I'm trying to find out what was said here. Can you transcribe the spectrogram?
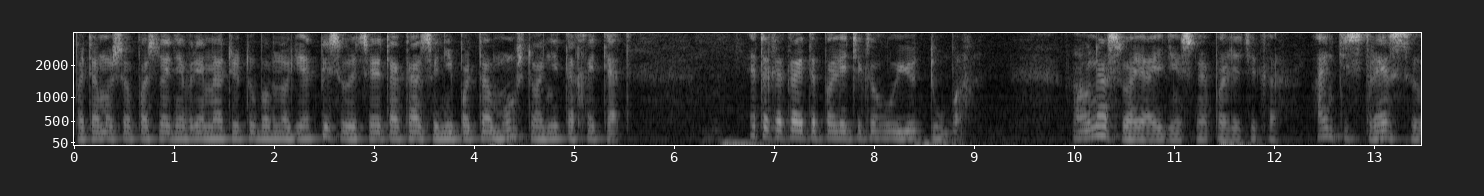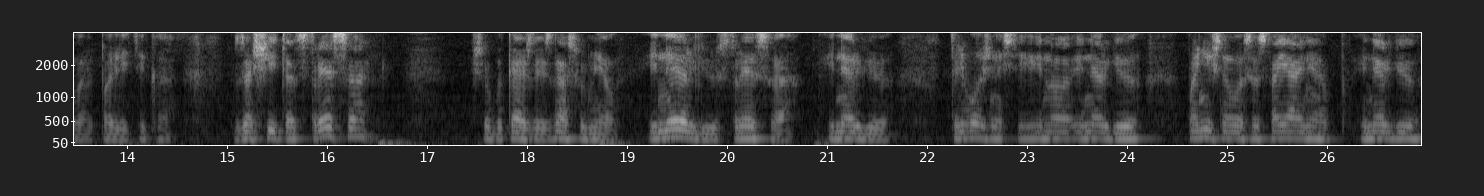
потому что в последнее время от Ютуба многие отписываются. Это оказывается не потому, что они так хотят. Это какая-то политика у Ютуба. А у нас своя единственная политика. Антистрессовая политика. Защита от стресса, чтобы каждый из нас умел энергию стресса, энергию тревожности, энергию паничного состояния, энергию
